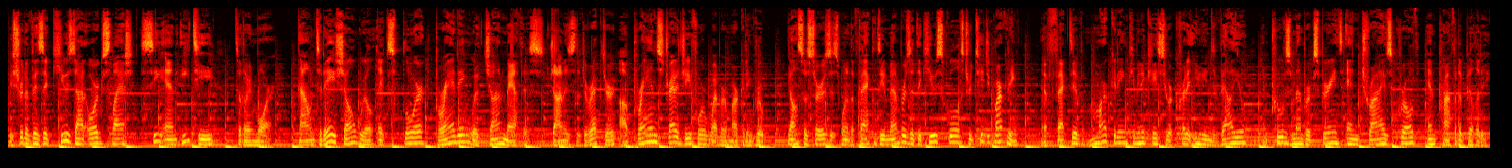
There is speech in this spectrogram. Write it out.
Be sure to visit cues.org slash CNET to learn more. Now, in today's show, we'll explore branding with John Mathis. John is the director of brand strategy for Weber Marketing Group. He also serves as one of the faculty members at the CUES School of Strategic Marketing. Effective marketing communicates your credit union's value, improves member experience, and drives growth and profitability.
